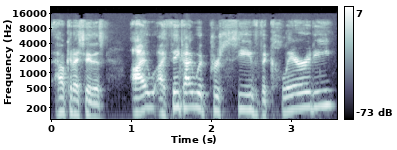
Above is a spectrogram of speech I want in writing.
How could I say this? I I think I would perceive the clarity.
